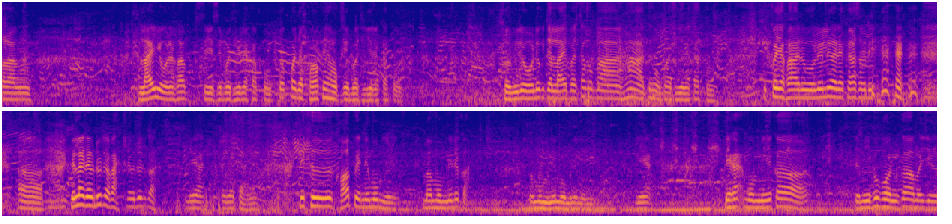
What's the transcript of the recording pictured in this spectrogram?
กำลังไลฟ์อยู่นะครับ 40นาทีแล้วครับผมก็ก็จะขอแค่ 60นาทีนะครับผมส่วนวิดีโอนี้ก็จะไลฟ์ไปสักประมาณ5ถึง6นาทีนะครับผม ก็จะพาดูเรื่อยๆนะครับสวัสดีเออเดี๋ยวเราเดินดูก่อนไปเดินดูก่อนเนี่ยบรรยากาศนะนี่คือขอเปลี่ยนในมุมหนึ่งมามุมนี้ดีกว่ามามุมนี้มุมนี้มุมนี้เนี่ยนี่ครับมุมนี้ก็จะมีผู้คนก็มายื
